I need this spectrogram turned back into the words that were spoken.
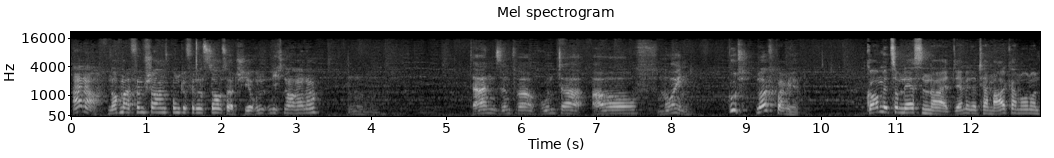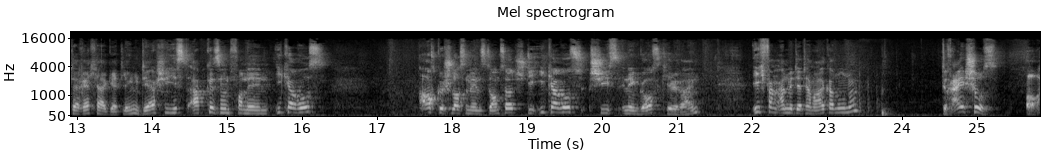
Einer. Nochmal fünf Schadenspunkte für den Storm Surge. Hier unten liegt noch einer. Dann sind wir runter auf neun. Gut, läuft bei mir. Kommen wir zum nächsten Knight. Der mit der Thermalkanone und der Recher-Gatling. Der schießt, abgesehen von den Icarus, auch geschlossen in den Storm Surge. Die Icarus schießt in den Ghost Kill rein. Ich fange an mit der Thermalkanone. Drei Schuss. Oh,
